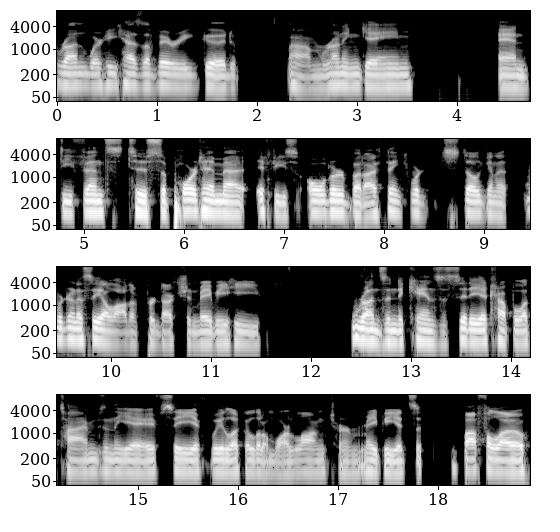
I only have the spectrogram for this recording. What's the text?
run where he has a very good um, running game and defense to support him at, if he's older. But I think we're still gonna we're gonna see a lot of production. Maybe he runs into Kansas City a couple of times in the AFC. If we look a little more long term, maybe it's Buffalo,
